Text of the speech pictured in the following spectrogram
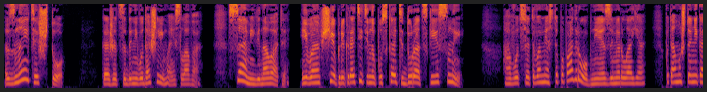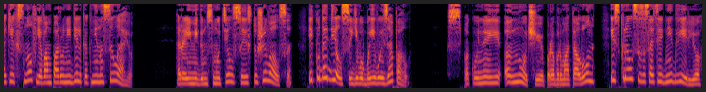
«Знаете что?» Кажется, до него дошли мои слова. «Сами виноваты. И вообще прекратите напускать дурацкие сны. А вот с этого места поподробнее замерла я, потому что никаких снов я вам пару недель как не насылаю. Рэй мигом смутился и стушевался. И куда делся его боевой запал? «Спокойной э, ночи», — пробормотал он и скрылся за соседней дверью,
